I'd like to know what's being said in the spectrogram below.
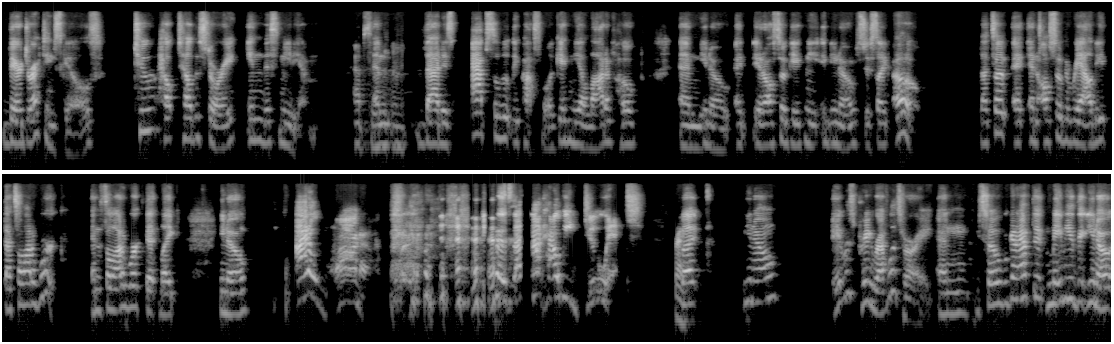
their directing skills to help tell the story in this medium. Absolutely. and that is absolutely possible. It gave me a lot of hope and you know it, it also gave me you know it's just like oh that's a and also the reality that's a lot of work. And it's a lot of work that like you know i don't wanna. Because that's not how we do it. Right. but you know it was pretty revelatory. And so we're gonna have to maybe the, you know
